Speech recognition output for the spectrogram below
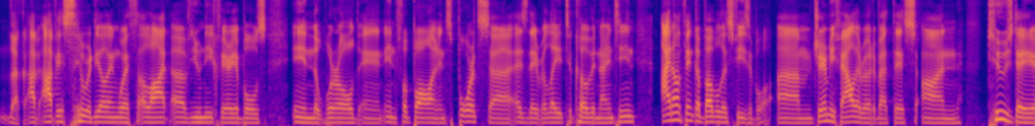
look, obviously, we're dealing with a lot of unique variables in the world and in football and in sports uh, as they relate to COVID 19. I don't think a bubble is feasible. Um, Jeremy Fowler wrote about this on Tuesday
